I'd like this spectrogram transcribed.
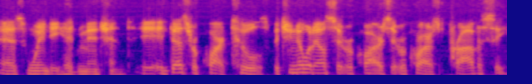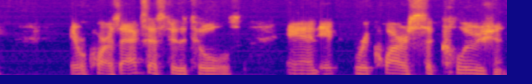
as Wendy had mentioned, it, it, does require tools. But you know what else it requires? It requires privacy. It requires access to the tools, and it requires seclusion.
